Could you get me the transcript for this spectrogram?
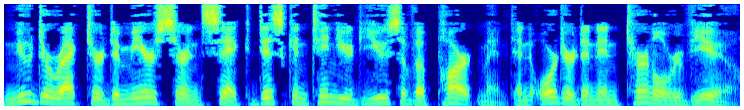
New director Damir Črnčec discontinued use of apartment and ordered an internal review.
